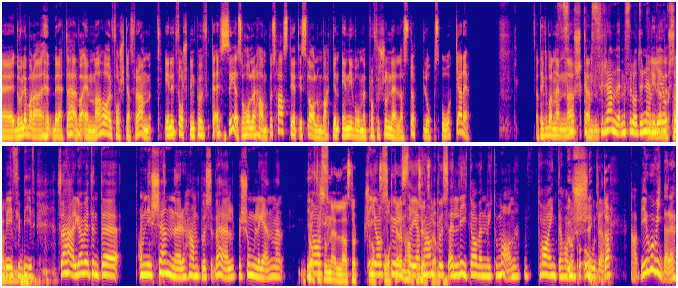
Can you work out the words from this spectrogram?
Eh, Då vill jag bara berätta här vad Emma har forskat fram. Enligt forskning.se så håller Hampus hastighet i slalombacken en nivå med professionella störtloppsåkare. Jag tänkte bara nämna Forskat fram det, men förlåt du nämnde ju också det i förbi. Så här, jag vet inte om ni känner Hampus väl personligen men jag, Professionella jag störtloppsåkaren skulle Hampus säga att Hedström. Hampus är lite av en mytoman. Ta inte honom Ursäkta? på orden. Ja, vi går vidare.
